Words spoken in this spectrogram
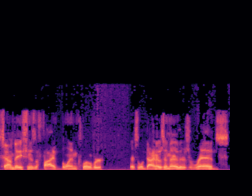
Foundation is a five blend clover. There's Ladinos in there. There's reds.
